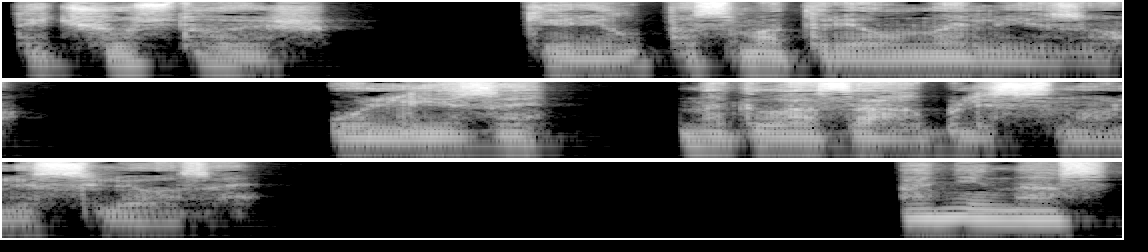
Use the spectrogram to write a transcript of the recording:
«Ты чувствуешь?» — Кирилл посмотрел на Лизу. У Лизы на глазах блеснули слезы. «Они нас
